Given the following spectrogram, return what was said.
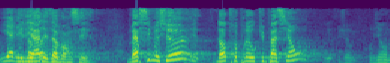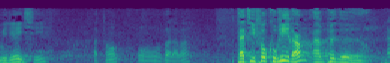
il y a des Il y a avancées des avancées? Merci monsieur. Notre préoccupation? Je viens au milieu ici. Attends, on va là-bas. Tati, il faut courir, hein, un peu de...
